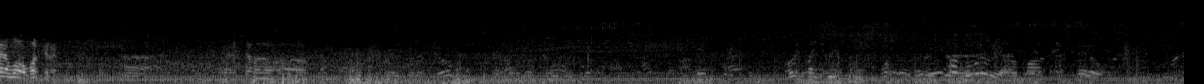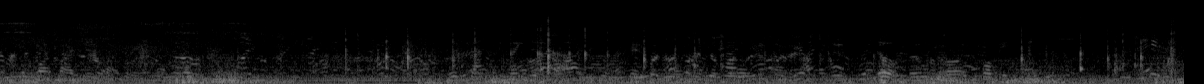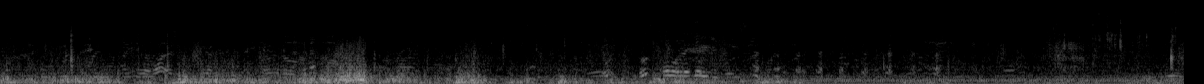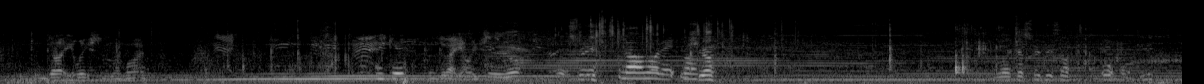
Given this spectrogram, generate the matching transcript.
Quite a lot of work in it. Congratulations, my man. Thank you. Congratulations. There you go. Ready. No, I'm alright. You No. sure? You like a sweetie, sir? Oh, thank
